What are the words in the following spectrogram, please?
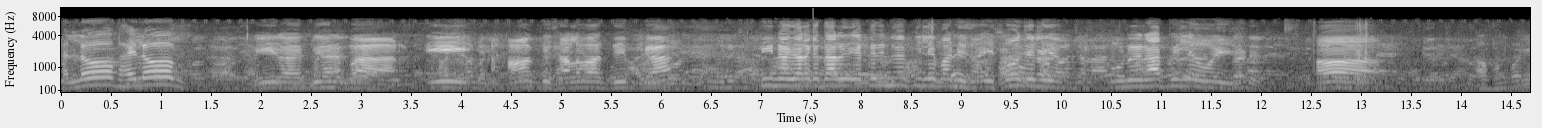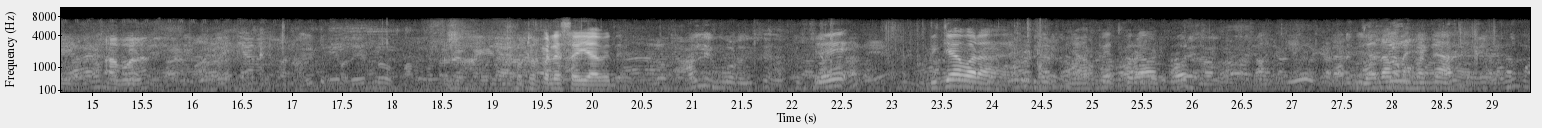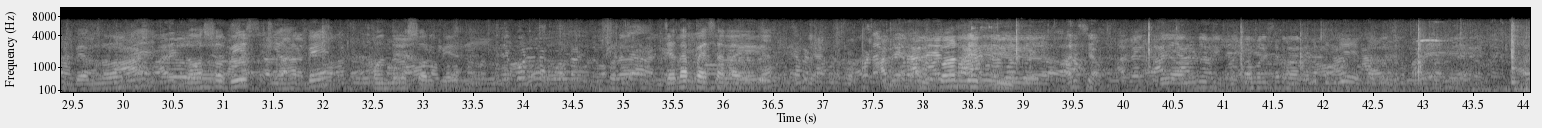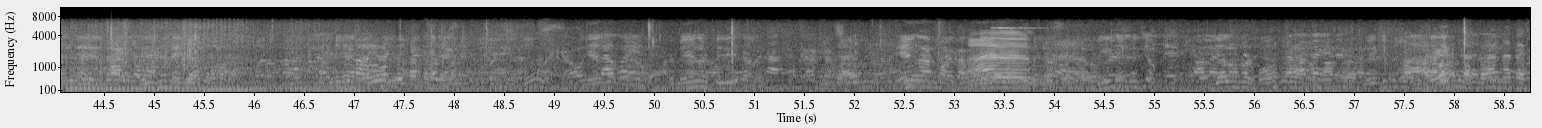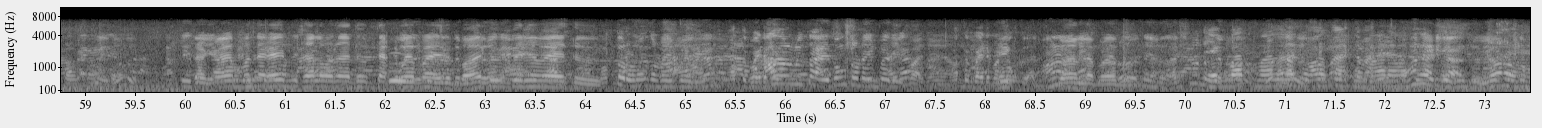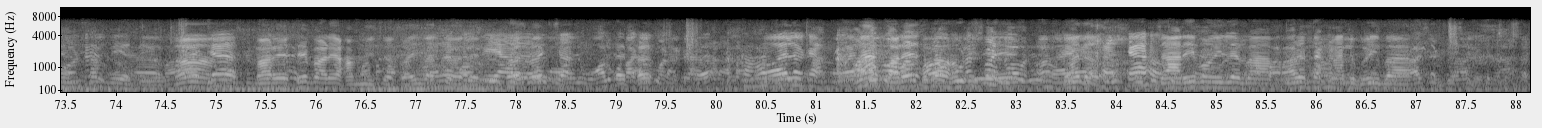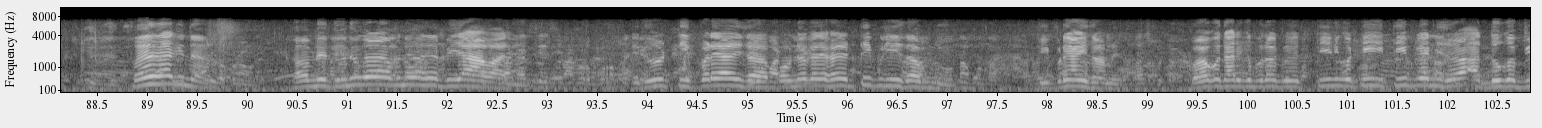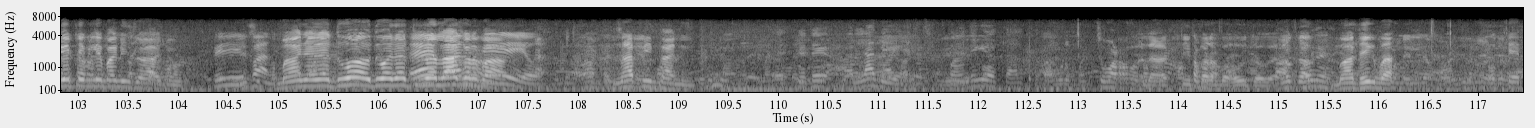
Hello भाई लोग। हम विशालवा दीप का तीन हज़ार के दारू एक दिन में पीले पानी सोच लिया। उन्हें ना पीले होई। हाँ बोला। फ़ोटो पहले सही आवे दे। ये विजयवाड़ा है। यहाँ पे थोड़ा ज़्यादा महँगा है। बेंगलोर में नौ सौ बीस, यहाँ पे पंद्रह सौ रुपया थोड़ा ज़्यादा पैसा लगेगा। టక్లం ముందర విశాల వదాదు టక్లం బాటు పిలివేదు మొత్తం రెండు వందలు అయిపోయింది మొత్తం బయట ఐదు వందలు అయిపోయింది మొత్తం బయట పడుతుంది मारे से बड़े हम तो सही बात है परे दारी बोइले बा पूरे टकला टुकड़ी बा पहला कि ना? हमने दोनों का हमने बिया वाली ये दोनों टिपड़े आई सब पौने के देखा टिप ली सब टिपड़े आई सामने। कोई को दारी के बोतल तीन को टी टिप लेनी सो आ दो को बियर टिप ले बानी सो आजू। माँ जा दो दो हज़ार चूड़ा ला कर बा। ना पी पानी। अल्लाह पर बहुत होगा माँ ठीक बा। ओके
